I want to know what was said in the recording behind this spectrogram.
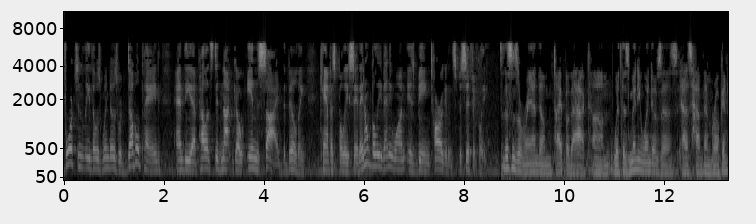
Fortunately, those windows were double paned and the uh, pellets did not go inside the building. Campus police say they don't believe anyone is being targeted specifically. This is a random type of act. Um, with as many windows as, as have been broken,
